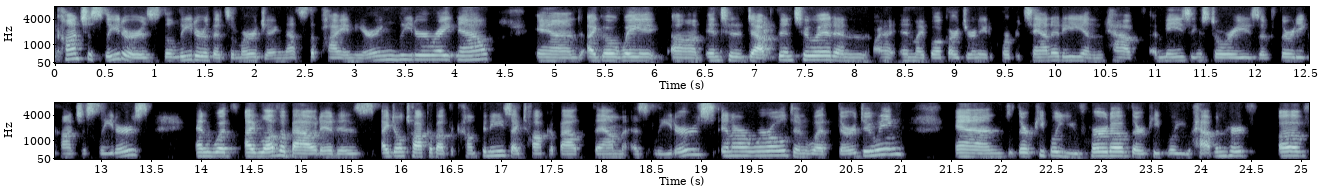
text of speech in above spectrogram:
The conscious leader is the leader that's emerging. That's the pioneering leader right now and I go way um, into depth into it and uh, in my book, Our Journey to Corporate Sanity, and have amazing stories of 30 conscious leaders. And what I love about it is I don't talk about the companies, I talk about them as leaders in our world and what they're doing. And they're people you've heard of, they're people you haven't heard of,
